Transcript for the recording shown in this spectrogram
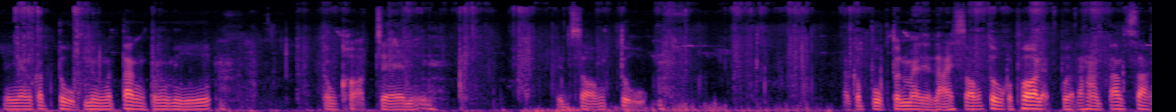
อย่างงั้นก็ตูบหนึ่งมาตั้งตรงนี้ ตรงขอบแจนี้ เป็นสองตูบแล้วก็ปลูกต้นไม้หลายสองตูบก็พอแหละเปิดอาหารตามสั่ง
